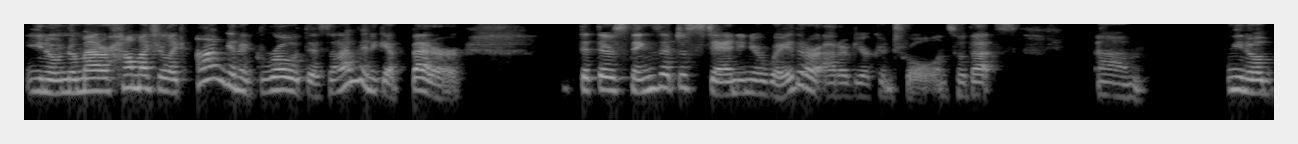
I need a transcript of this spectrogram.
you know no matter how much you're like I'm going to grow at this and I'm going to get better that there's things that just stand in your way that are out of your control and so that's um, you know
